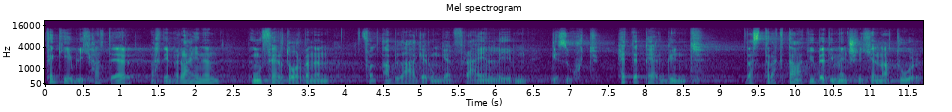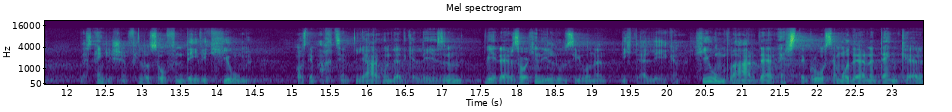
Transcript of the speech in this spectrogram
Vergeblich hat er nach dem reinen, unverdorbenen, von Ablagerungen freien Leben gesucht. Hätte Per Günd das Traktat über die menschliche Natur des englischen Philosophen David Hume aus dem 18. Jahrhundert gelesen, wäre er solchen Illusionen nicht erlegen. Hume war der erste große moderne Denker,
